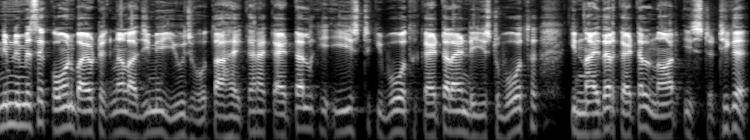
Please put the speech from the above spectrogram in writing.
निम्न में से कौन बायोटेक्नोलॉजी में यूज़ होता है? कह रहा है कैटल की ईस्ट की both cattle and yeast both कि नाइदर कैटल नॉर ईस्ट ठीक है?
